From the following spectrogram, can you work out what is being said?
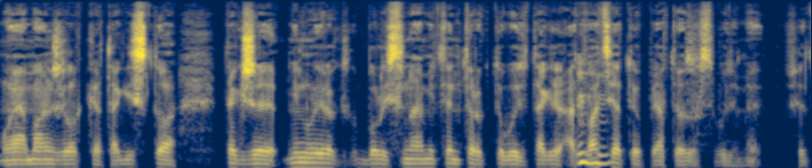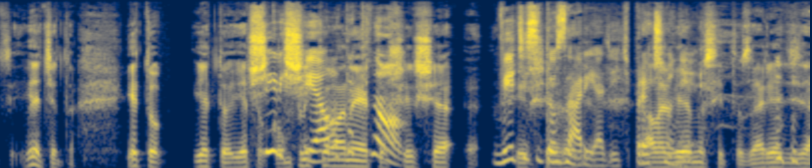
moja manželka takisto. Takže minulý rok boli s nami, tento rok to bude tak, a 25. Mm-hmm. zase budeme všetci. Viete to, je to, je to, je to širšie, komplikované, je to no, širšia, Viete širšia, si to zariadiť, prečo Ale nie? vieme si to zariadiť a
